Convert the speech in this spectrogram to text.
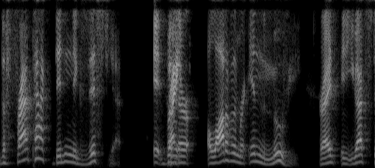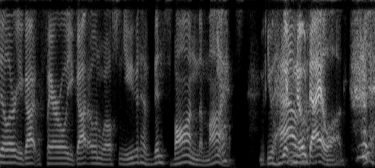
the frat pack didn't exist yet. It, but Right. there a lot of them are in the movie, right? You got Stiller, you got Ferrell, you got Owen Wilson, you even have Vince Vaughn in the mines. You have With no dialogue. yeah.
